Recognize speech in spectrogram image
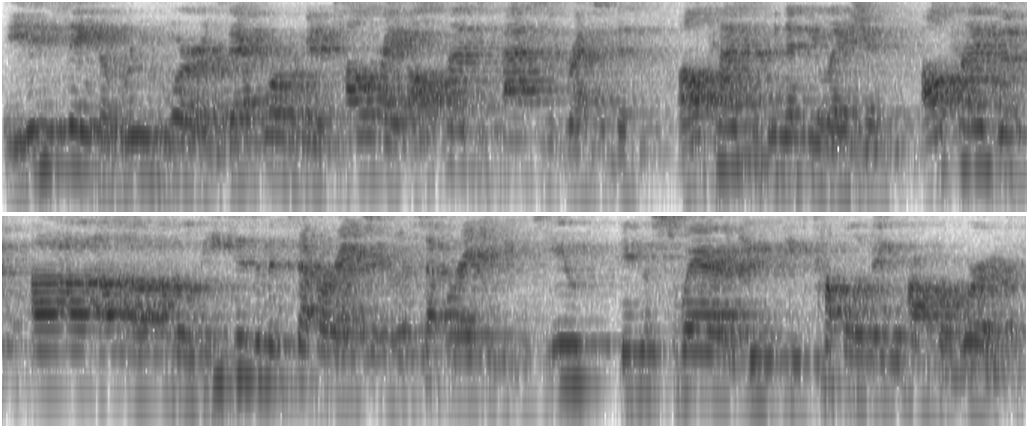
You didn't say the rude words. Therefore, we're going to tolerate all kinds of passive aggressiveness, all kinds of manipulation, all kinds of, uh, uh, of elitism and separation, separation because you didn't swear and use these couple of improper words.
